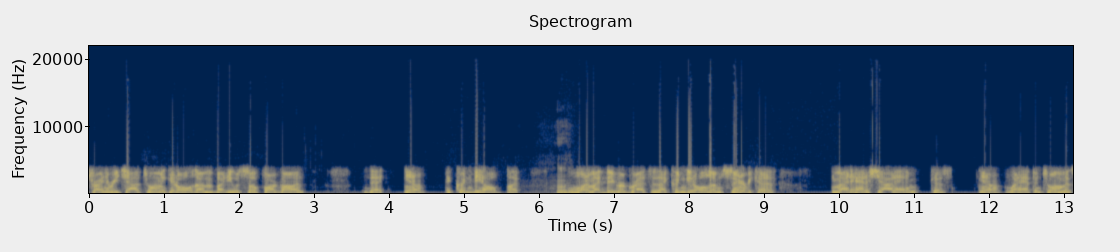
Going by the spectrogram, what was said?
trying to reach out to him and get a hold of him, but he was so far gone that you know it couldn't be helped. But one of my big regrets is I couldn't get a hold of him sooner because he might have had a shot at him because you know what happened to him is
